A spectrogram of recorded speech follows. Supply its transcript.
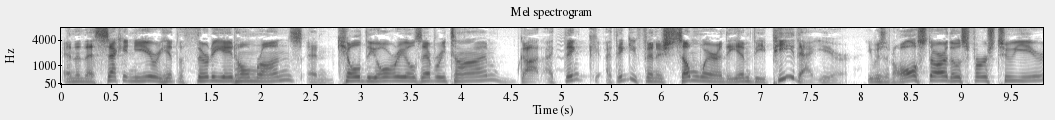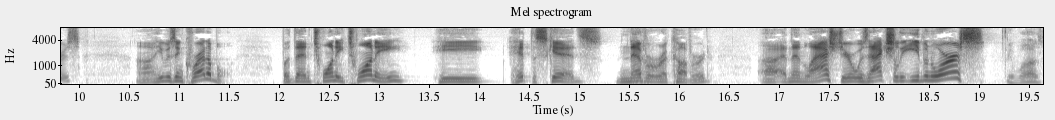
and then the second year he hit the 38 home runs and killed the Orioles every time. Got I think I think he finished somewhere in the MVP that year. He was an All-Star those first two years. Uh, he was incredible. But then 2020, he hit the skids, never recovered. Uh, and then last year was actually even worse. It was.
